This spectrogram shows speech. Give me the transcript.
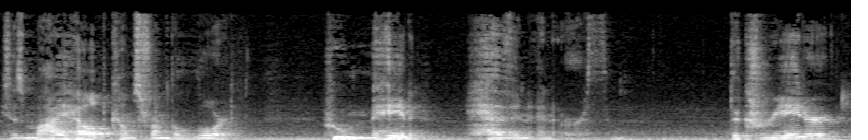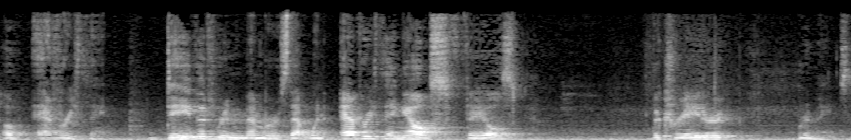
he says, My help comes from the Lord, who made heaven and earth, the creator of everything. David remembers that when everything else fails, the creator remains.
